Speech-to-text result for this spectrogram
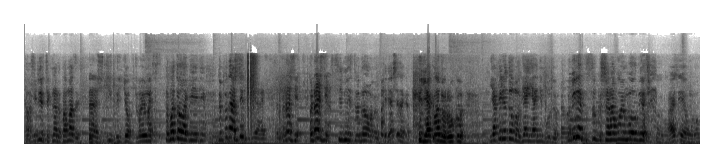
А спиртик надо помазать. Подожди ты, ёб твою мать. Стоматологи иди. Да подожди. Блядь. Да подожди, подожди. Семейство Даунов. Я всегда как? Я кладу руку. Я передумал, я, я не буду. Убери эту, сука, шаровую молнию. А если я умру?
